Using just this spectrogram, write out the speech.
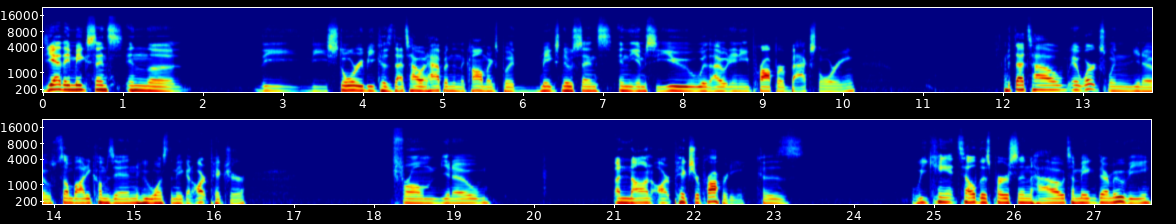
yeah they make sense in the the the story because that's how it happened in the comics but makes no sense in the mcu without any proper backstory. But that's how it works when you know somebody comes in who wants to make an art picture from you know a non-art picture property because we can't tell this person how to make their movie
